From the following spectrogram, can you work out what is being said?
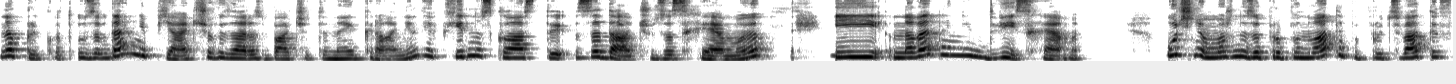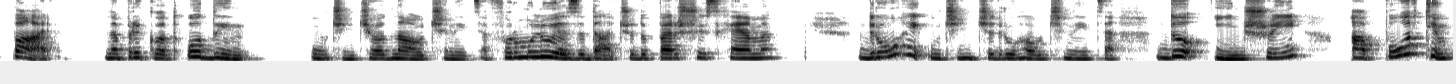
Наприклад, у завданні 5, що ви зараз бачите на екрані, необхідно скласти задачу за схемою і наведені дві схеми. Учням можна запропонувати попрацювати в парі. Наприклад, один учень чи одна учениця формулює задачу до першої схеми, другий учень чи друга учениця до іншої, а потім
